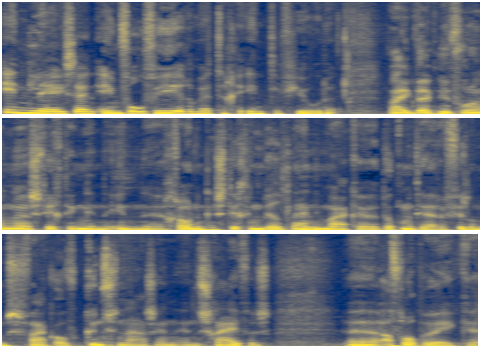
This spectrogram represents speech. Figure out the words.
inlezen en involveren met de geïnterviewde. Maar ik werk nu voor een eh, stichting in, in eh, Groningen, Stichting Beeldlijn. Die maken documentaire films, vaak over kunstenaars en, en schrijvers. Eh, afgelopen week, eh,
